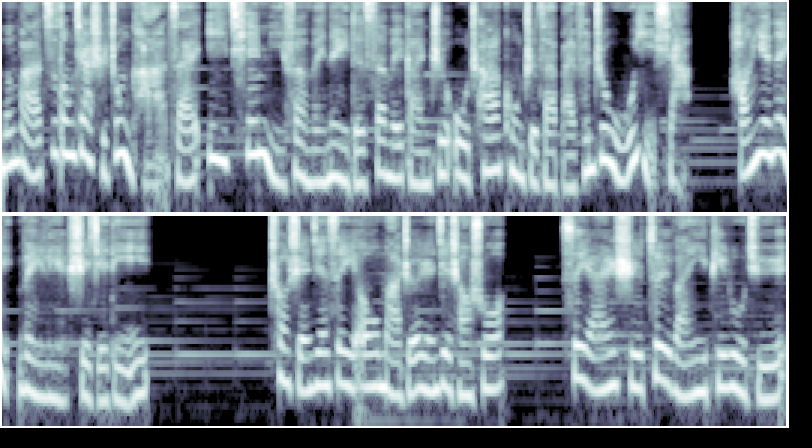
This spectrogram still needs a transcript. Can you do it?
能把自动驾驶重卡在一千米范围内的三维感知误差控制在百分之五以下，行业内位列世界第一。创始人兼 CEO 马哲仁介绍说，虽然是最晚一批入局，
